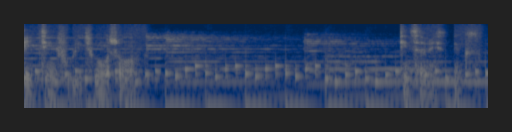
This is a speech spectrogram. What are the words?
Eighteen forty two, mashallah. Eighteen seventy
